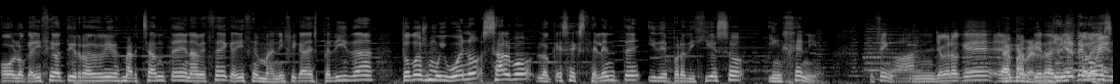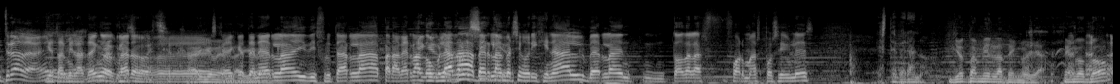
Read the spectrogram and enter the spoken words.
o lo que dice Oti Rodríguez Marchante en ABC, que dice magnífica despedida, todo es muy bueno, salvo lo que es excelente y de prodigioso ingenio. En fin, mm, yo creo que eh, Hay a que partir verla. del Yo tengo mi entrada, ¿eh? Yo también la tengo, claro. supuesto. Hay que es que hay verla, que hay que tenerla y disfrutarla para verla doblada, verla en versión original, verla en todas las formas posibles este verano. Yo también la tengo ya. Tengo dos,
